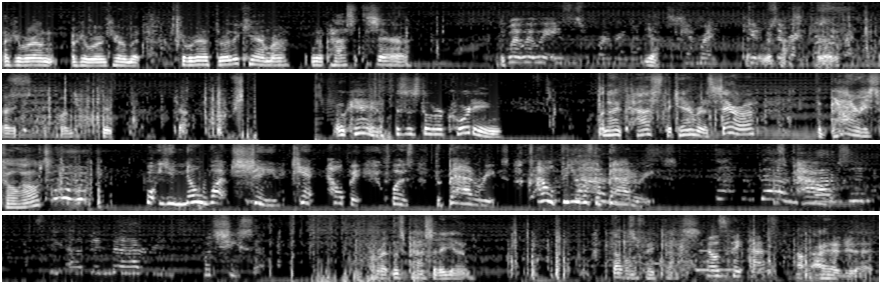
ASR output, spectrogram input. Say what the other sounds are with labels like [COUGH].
Okay, we're on. Okay, we're on camera. But okay, we're gonna throw the camera. I'm gonna pass it to Sarah. Wait, wait, wait. Is this recording right now? Yes. Okay, I'm ready. Okay, Dude, I'm so ready. pass So it. ready. Ready? One, two, go. Okay, this is still recording. When I passed the camera to Sarah, the batteries fell out. [LAUGHS] Well, you know what, Shane? I can't help it. it was the batteries. I don't think it was the batteries. It's power. Patterson, it's the effing batteries. What she said. All right, let's pass it again. That was a fake pass. That was a fake pass. I, I had to do that.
